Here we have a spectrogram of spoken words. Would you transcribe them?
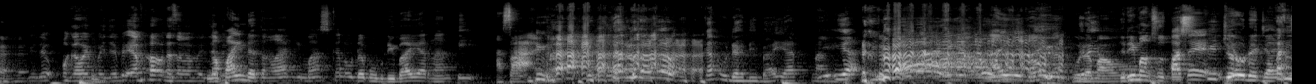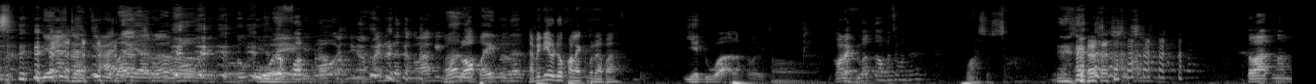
Pegawai PJB emang udah sama PJB. Ngapain datang lagi mas? Kan udah mau dibayar nanti. Asa. kan udah dibayar. Nah, Iya. Lain, lain. Udah mau. Jadi maksudnya Pas dia udah janji, dia udah janji mau bayar. Tunggu, oh. gitu. Udah ngapain lu datang lagi Ah, goblok? ngapain gitu. udah? tapi dia udah kolek berapa? Ya dua lah kalau itu. Kolek dua tuh apa sih maksudnya? Wah susah. Telat 60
